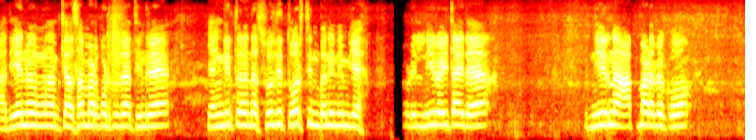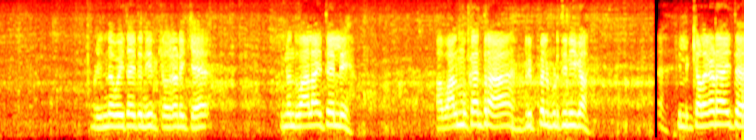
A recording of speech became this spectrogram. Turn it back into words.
ಅದೇನು ನಮ್ಮ ಕೆಲಸ ಮಾಡಿಕೊಡ್ತದೆ ತಿಂದರೆ. ಹೆಂಗಿರ್ತದೆ ಅಂತ ಸುಲ್ದಿ ತೋರಿಸ್ತೀನಿ ಬನ್ನಿ ನಿಮಗೆ. ನೋಡಿ, ಇಲ್ಲಿ ನೀರು ಒಯ್ತಾ ಇದೆ. ನೀರನ್ನ ಆಫ್ ಮಾಡಬೇಕು. ಹೋಯ್ತಾ ಇದೆ ನೀರು ಕೆಳಗಡೆಗೆ ಇನ್ನೊಂದು ವಾಲ್ ಐತೆ ಇಲ್ಲಿ? ಆ ವಾಲ್ ಮುಖಾಂತರ ಡ್ರಿಪ್ಪಲ್ಲಿ ಬಿಡ್ತೀನಿ ಈಗ. ಇಲ್ಲಿ ಕೆಳಗಡೆ ಐತೆ.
